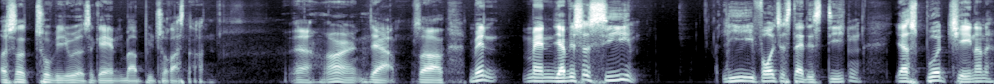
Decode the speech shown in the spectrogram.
og så tog vi ud, og så gav han bare bytte resten af aftenen. ja, alright. Ja, så, men, men jeg vil så sige, lige i forhold til statistikken, jeg spurgte tjenerne,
